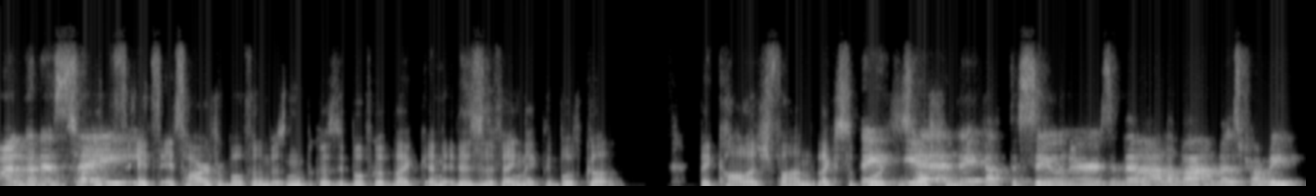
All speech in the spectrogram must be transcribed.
I'm gonna say it's, it's it's hard for both of them, isn't it? Because they both got like, and this is the thing, like they both got big college fan like they, support and yeah. And they got the Sooners, and then Alabama is probably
